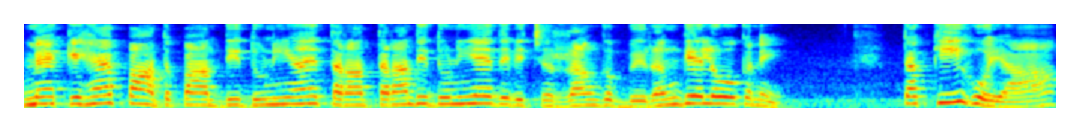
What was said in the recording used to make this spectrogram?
ਮੈਂ ਕਿਹਾ ਭਾਂਤ ਭਾਂਤ ਦੀ ਦੁਨੀਆ ਹੈ ਤਰ੍ਹਾਂ ਤਰ੍ਹਾਂ ਦੀ ਦੁਨੀਆ ਇਹਦੇ ਵਿੱਚ ਰੰਗ ਬਿਰੰਗੇ ਲੋਕ ਨੇ। ਤਾਂ ਕੀ ਹੋਇਆ?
